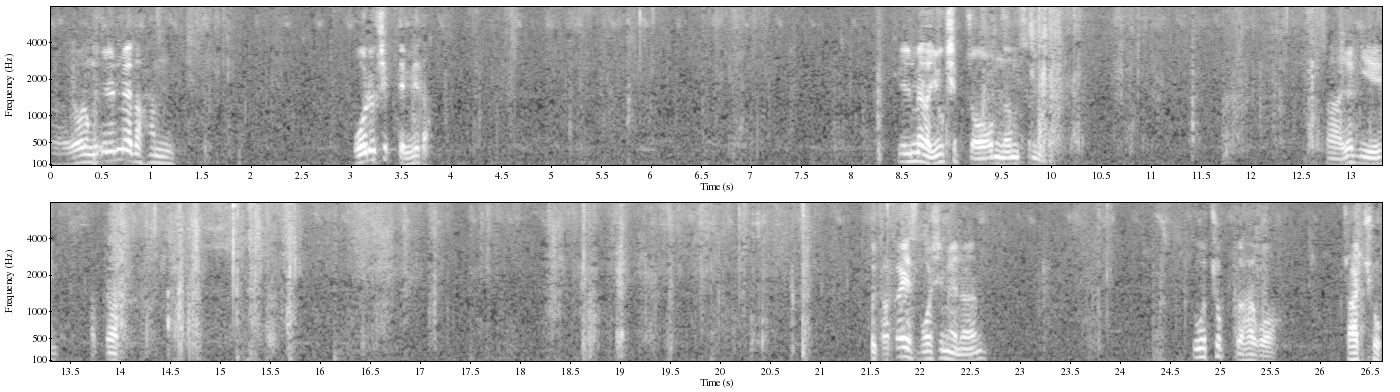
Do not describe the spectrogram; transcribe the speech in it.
어, 요런 거 1m 한 5, 60 됩니다. 1m 60 조금 넘습니다. 자, 여기 아까 가까이서 보시면은 우측 거하고 좌측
